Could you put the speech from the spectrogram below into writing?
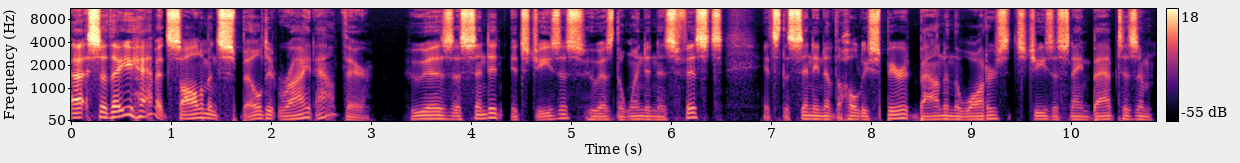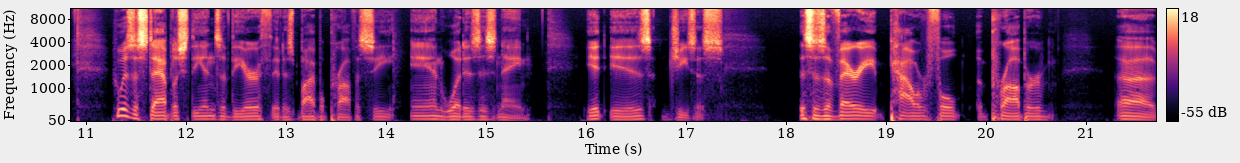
Uh, so there you have it. Solomon spelled it right out there. Who has ascended? It's Jesus. Who has the wind in his fists? It's the sending of the Holy Spirit bound in the waters. It's Jesus' name baptism. Who has established the ends of the earth? It is Bible prophecy. And what is his name? It is Jesus. This is a very powerful proverb, uh,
